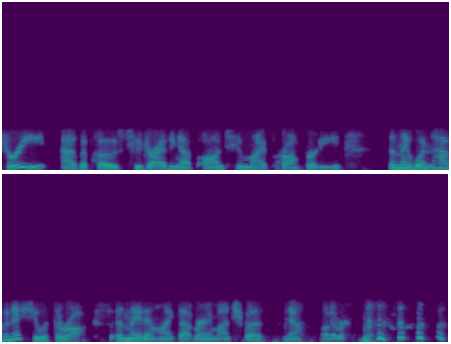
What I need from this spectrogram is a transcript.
street as opposed to driving up onto my property, then they wouldn't have an issue with the rocks. And they didn't like that very much, but yeah, whatever.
